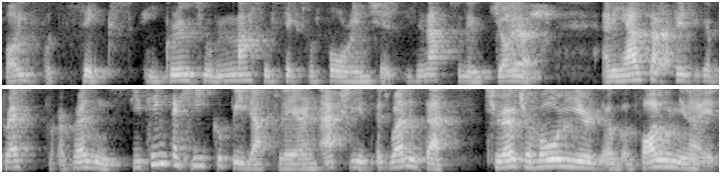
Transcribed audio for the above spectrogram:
five foot six. He grew to a massive six foot four inches. He's an absolute giant, Yeah. And he has that physical pres- pr- presence. Do you think that he could be that player? And actually, as, as well as that, throughout your whole years of, of following United,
